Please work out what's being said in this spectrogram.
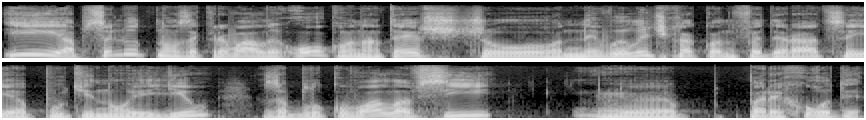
І абсолютно закривали око на те, що невеличка конфедерація путіноїдів заблокувала всі е, переходи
